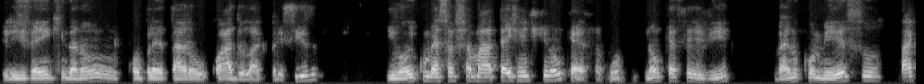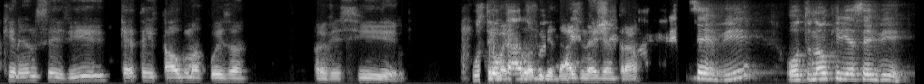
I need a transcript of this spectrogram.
eles veem que ainda não completaram o quadro lá que precisa, e vão e começam a chamar até gente que não quer, sacou? Não quer servir, vai no começo, tá querendo servir, quer tentar alguma coisa para ver se O tem mais probabilidade né, de entrar. servir ou tu não queria servir?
